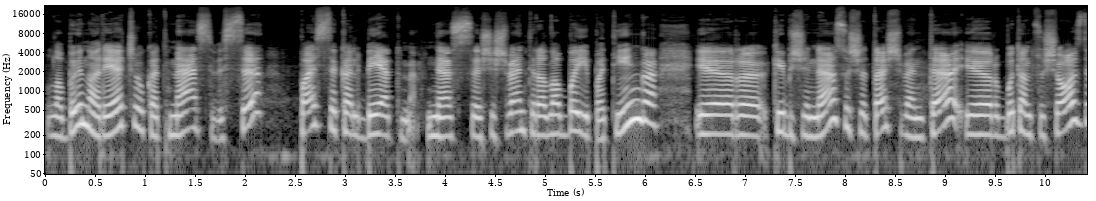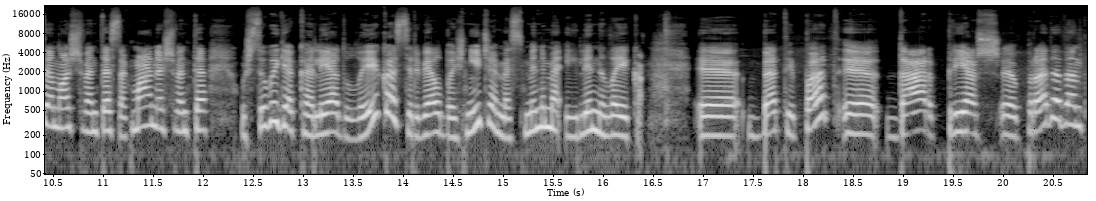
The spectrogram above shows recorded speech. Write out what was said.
labai norėčiau, kad mes visi pasikalbėtume, nes ši šventė yra labai ypatinga ir kaip žinia, su šita švente ir būtent su šios dienos švente, sekmanio švente, užsibaigė kalėdų laikas ir vėl bažnyčia mes minime eilinį laiką. E, bet taip pat e, dar prieš e, pradedant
